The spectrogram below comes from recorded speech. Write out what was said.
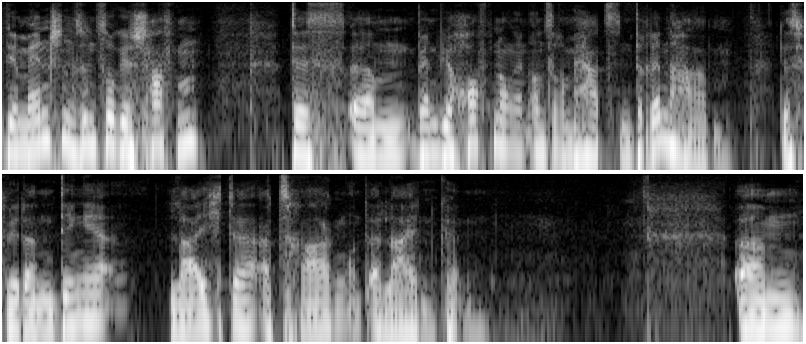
Wir Menschen sind so geschaffen, dass ähm, wenn wir Hoffnung in unserem Herzen drin haben, dass wir dann Dinge leichter ertragen und erleiden können. Ähm,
